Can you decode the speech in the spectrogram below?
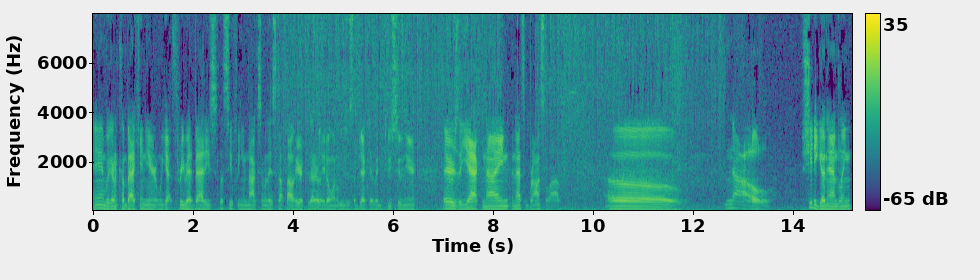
And we're going to come back in here. We got three red baddies. Let's see if we can knock some of this stuff out here because I really don't want to lose this objective in too soon here. There's the Yak 9, and that's Bronzolov. Oh. No. Shitty gun handling.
